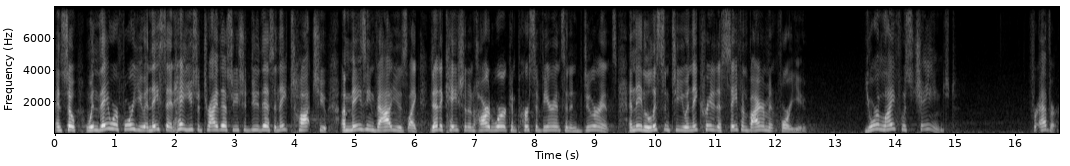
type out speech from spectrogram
And so when they were for you and they said, hey, you should try this or you should do this, and they taught you amazing values like dedication and hard work and perseverance and endurance, and they listened to you and they created a safe environment for you, your life was changed forever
